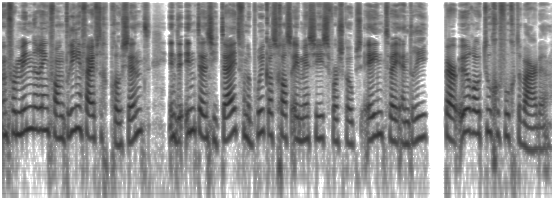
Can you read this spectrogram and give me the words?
Een vermindering van 53% in de intensiteit van de broeikasgasemissies voor scopes 1, 2 en 3 per euro toegevoegde waarde.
